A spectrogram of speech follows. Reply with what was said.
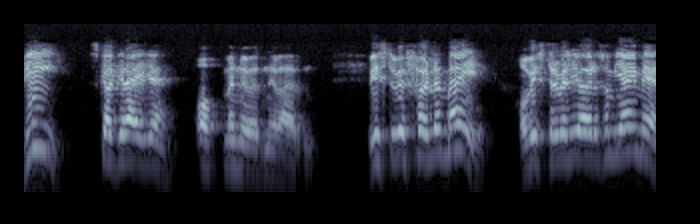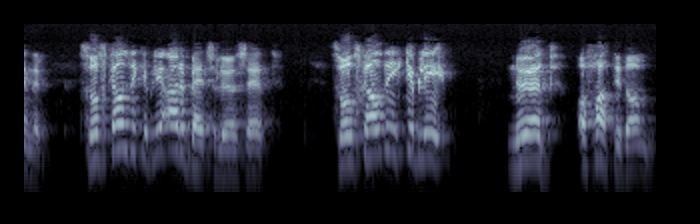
vi skal greie opp med nøden i verden. Hvis du vil følge meg, og hvis dere vil gjøre som jeg mener, så skal det ikke bli arbeidsløshet. Så skal det ikke bli nød og fattigdom.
